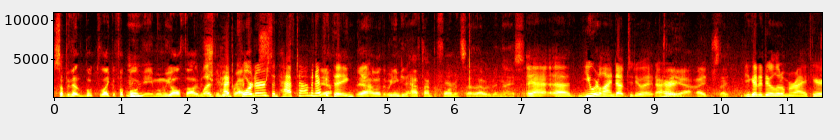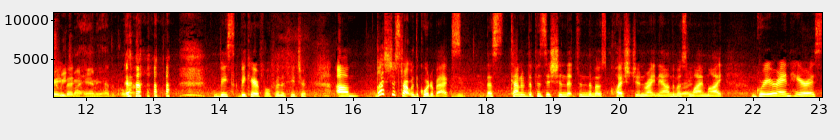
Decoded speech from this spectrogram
something that looked like a football game when we all thought it was, Was just going to be a had quarters and halftime and everything. Yeah, how about that? We didn't get a halftime performance though. That would have been nice. Yeah, uh, you were lined up to do it. I Uh, heard. yeah, I, I You're gonna do a little Mariah Carey, tweaked but my hammy. I had to pull be be careful for the future. Um, let's just start with the quarterbacks. Mm-hmm. That's kind of the position that's in the most question right now, the most Right. limelight. Grier and Harris,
